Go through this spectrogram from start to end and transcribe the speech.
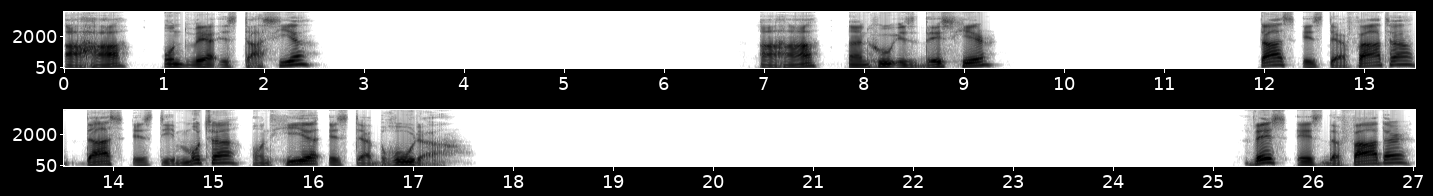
Aha, und wer ist das hier? Aha, and who is this here? Das ist der Vater, das ist die Mutter und hier ist der Bruder. This is the father,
